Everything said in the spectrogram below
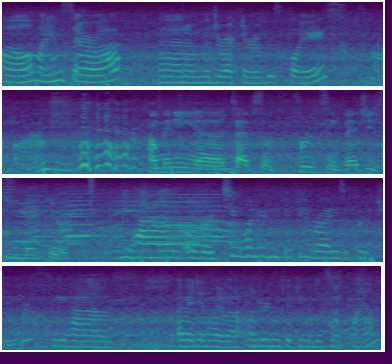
well, my name's Sarah, and I'm the director of this place. It's my farm. How many uh, types of fruits and veggies do you make here? We have over 250 varieties of fruit trees. We have, I've identified about 150 medicinal plants,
